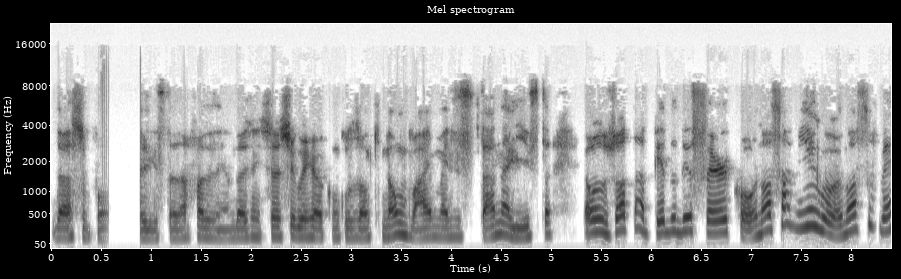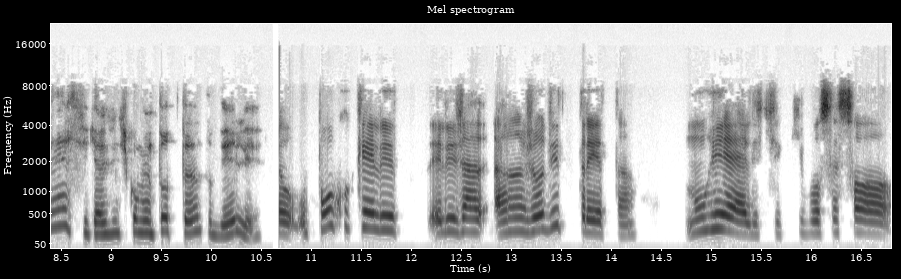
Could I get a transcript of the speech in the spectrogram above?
da suposta lista da Fazenda, a gente já chegou à conclusão que não vai, mas está na lista, é o JP do The Circle, o nosso amigo, o nosso veste, que a gente comentou tanto dele. O pouco que ele, ele já arranjou de treta num reality que você só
